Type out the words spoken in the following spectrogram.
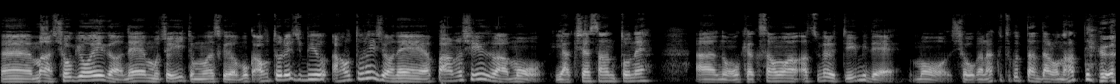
えー、まあ、商業映画はね、もちろんいいと思いますけど、僕、アウトレイジビュー、アウトレイジはね、やっぱあのシリーズはもう、役者さんとね、あの、お客さんを集めるっていう意味で、もう、しょうがなく作ったんだろうなっていう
